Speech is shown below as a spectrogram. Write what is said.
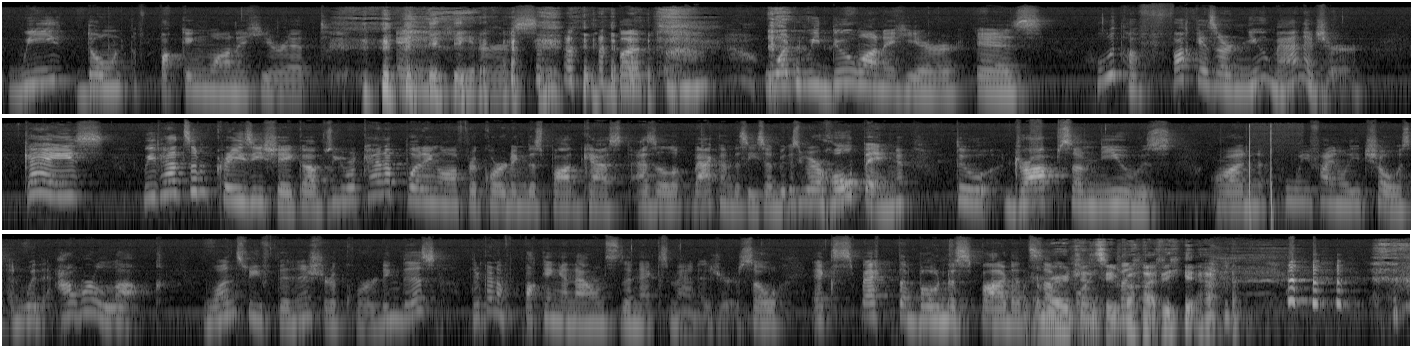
We don't fucking want to hear it, any haters. But what we do want to hear is who the fuck is our new manager? Guys, we've had some crazy shakeups. We were kind of putting off recording this podcast as a look back on the season because we were hoping to drop some news on who we finally chose. And with our luck, once we finish recording this, they're gonna fucking announce the next manager. So expect a bonus pod at some Emergency point. But- pod, yeah.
